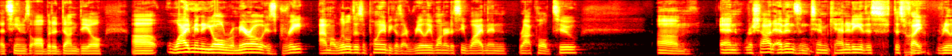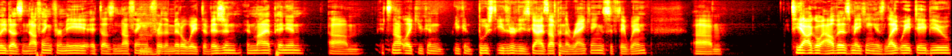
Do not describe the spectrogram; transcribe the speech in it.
That seems all but a done deal. Uh, Weidman and Yoel Romero is great. I'm a little disappointed because I really wanted to see Weidman Rockhold too. Um, and Rashad Evans and Tim Kennedy, this this fight really does nothing for me. It does nothing for the middleweight division, in my opinion. Um, it's not like you can you can boost either of these guys up in the rankings if they win. Um, Thiago Alves making his lightweight debut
